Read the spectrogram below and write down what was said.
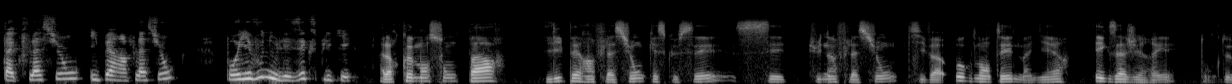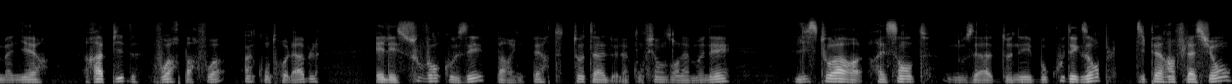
stagflation, hyperinflation. Pourriez-vous nous les expliquer? Alors commençons par l'hyperinflation. Qu'est-ce que c'est? C'est une inflation qui va augmenter de manière exagérée, donc de manière rapide, voire parfois incontrôlable. Elle est souvent causée par une perte totale de la confiance dans la monnaie. L'histoire récente nous a donné beaucoup d'exemples d'hyperinflation.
